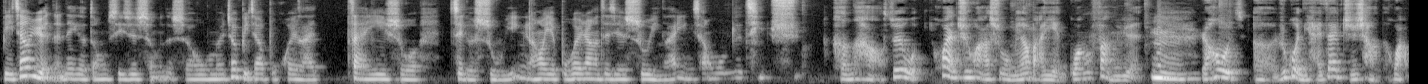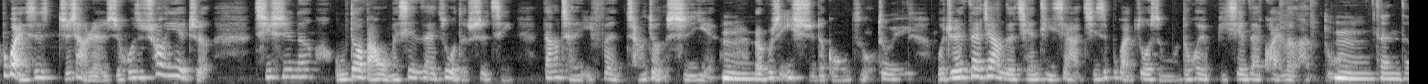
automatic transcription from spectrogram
比较远的那个东西是什么的时候，我们就比较不会来。在意说这个输赢，然后也不会让这些输赢来影响我们的情绪。很好。所以我换句话说，我们要把眼光放远。嗯然后，呃，如果你还在职场的话，不管你是职场人士或是创业者，其实呢，我们都要把我们现在做的事情当成一份长久的事业，嗯，而不是一时的工作。对，我觉得在这样的前提下，其实不管做什么，都会比现在快乐很多。嗯，真的，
